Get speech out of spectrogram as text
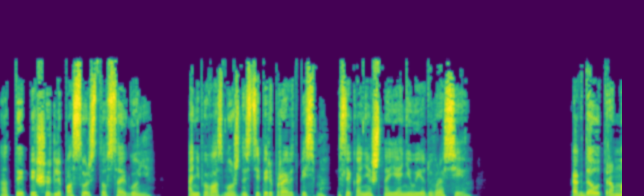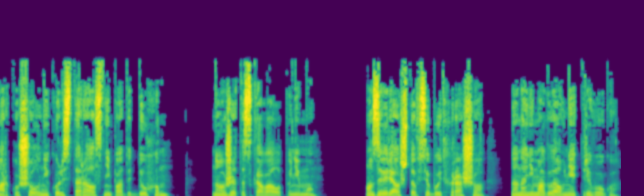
А ты пиши для посольства в Сайгоне. Они по возможности переправят письма, если, конечно, я не уеду в Россию. Когда утром Марк ушел, Николь старалась не падать духом, но уже тосковала по нему. Он заверял, что все будет хорошо, но она не могла унять тревогу.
